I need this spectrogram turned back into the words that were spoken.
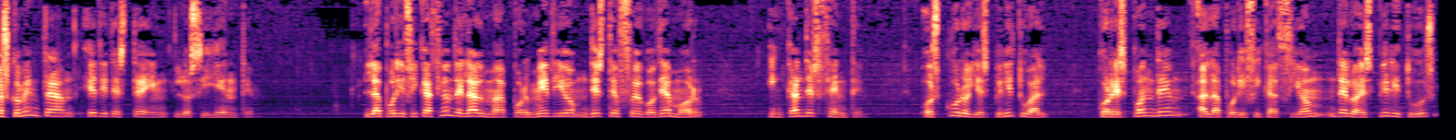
Nos comenta Edith Stein lo siguiente. La purificación del alma por medio de este fuego de amor incandescente, oscuro y espiritual, corresponde a la purificación de los espíritus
